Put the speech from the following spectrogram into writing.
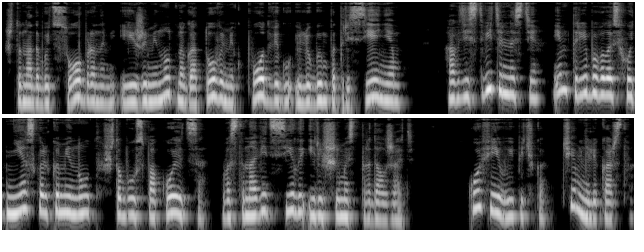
что надо быть собранными и ежеминутно готовыми к подвигу и любым потрясениям. А в действительности им требовалось хоть несколько минут, чтобы успокоиться, восстановить силы и решимость продолжать. Кофе и выпечка, чем не лекарство?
